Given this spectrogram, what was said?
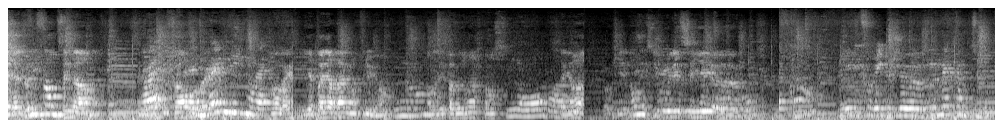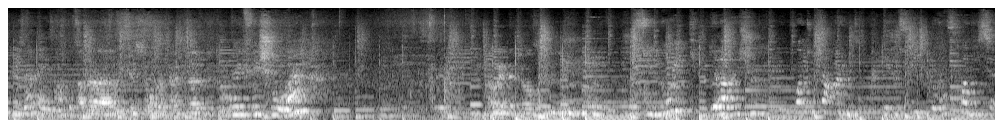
Elle a de jolie forme celle-là, hein. Ouais, elle a une ouais. belle ligne, ouais. Ouais, ouais. Il n'y a pas d'airbag non plus, hein. Non, On n'en avait pas besoin, je pense. non, bah. Ça ira. Ok, non, mais si vous voulez essayer. Euh... D'accord. Mais il faudrait que je me mette un petit peu plus à l'aise, hein, Ah parce bah oui, c'est sûr, on va faire une plage là, il fait chaud, hein. Ah ouais, d'accord. Je suis Loïc de la région de Poitou-Charentes et je suis le refroidisseur.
